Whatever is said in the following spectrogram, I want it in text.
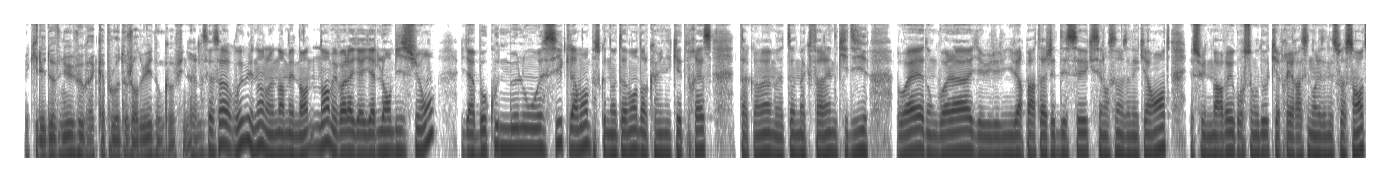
Et qu'il est devenu le Greg Capullo d'aujourd'hui, donc au final. C'est ça, oui, oui, non, non, mais, non, non, mais voilà, il y, a- il y a de l'ambition, il y a beaucoup de melons aussi, clairement, parce que notamment dans le communiqué de presse, tu as quand même Todd McFarlane qui dit Ouais, donc voilà, il y a eu l'univers partagé de DC qui s'est lancé dans les années 40, il y a celui de Marvel, grosso modo, qui a pris racine dans les années 60.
